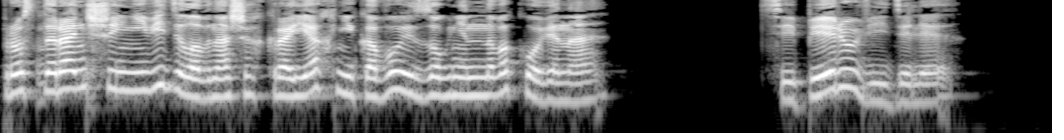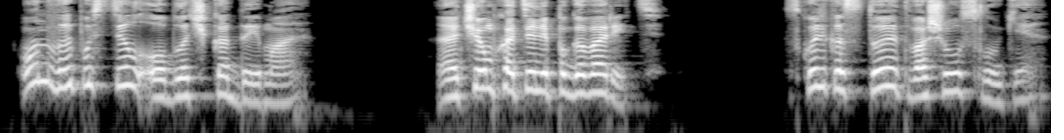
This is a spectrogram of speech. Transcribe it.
просто раньше и не видела в наших краях никого из огненного ковина». «Теперь увидели». Он выпустил облачко дыма. «О чем хотели поговорить?» «Сколько стоят ваши услуги?»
